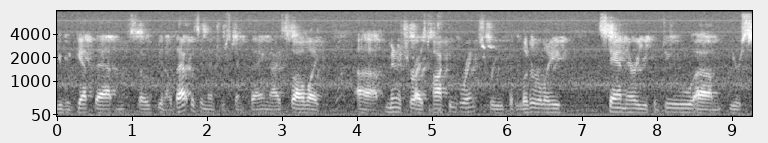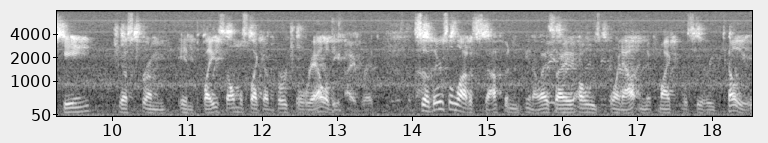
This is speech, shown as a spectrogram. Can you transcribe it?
you would get that. And so, you know, that was an interesting thing. I saw like uh, miniaturized hockey rinks where you could literally stand there. You could do um, your skiing just from in place, almost like a virtual reality hybrid. So there's a lot of stuff. And, you know, as I always point out, and if Mike was here, he'd tell you,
